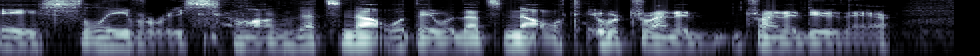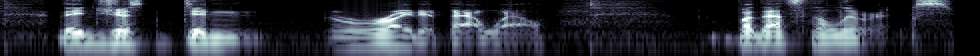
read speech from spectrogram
a slavery song. That's not what they were. That's not what they were trying to trying to do there. They just didn't write it that well. But that's the lyrics.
